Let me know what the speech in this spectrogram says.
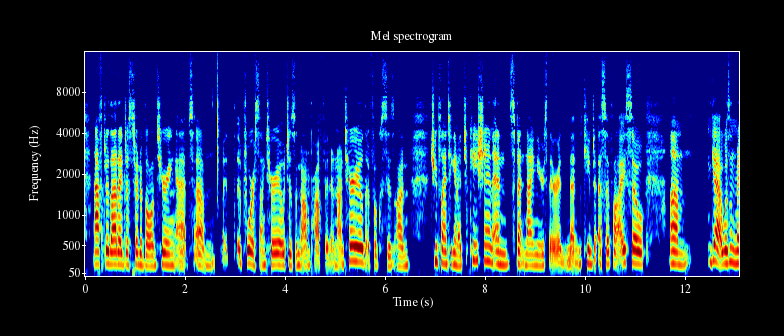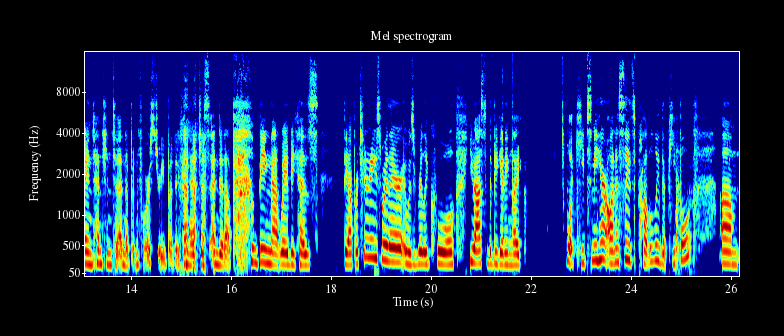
after that, I just started volunteering at, um, at Forest Ontario, which is a nonprofit in Ontario that focuses on tree planting and education, and spent nine years there, and then came to SFI. So, um, yeah, it wasn't my intention to end up in forestry, but it kind of just ended up being that way because the opportunities were there. It was really cool. You asked at the beginning, like, what keeps me here? Honestly, it's probably the people. Um,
